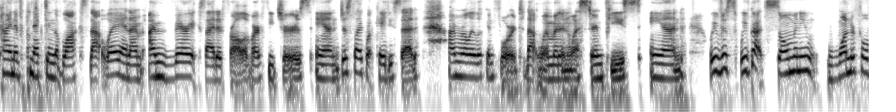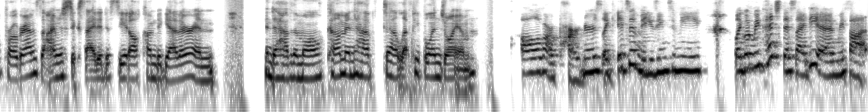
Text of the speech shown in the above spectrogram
kind of connecting the blocks that way. And i'm i'm very excited for all of our features. And just like what katie said i'm really looking forward to that women in western piece. And we've just we've got so many wonderful programs that i'm just excited to see it all come together and and to have them all come and have to let people enjoy them all of our partners. Like it's amazing to me. Like when we pitched this idea and we thought,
